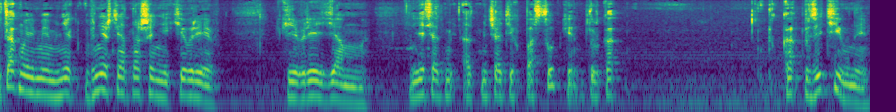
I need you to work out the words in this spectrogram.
Итак, мы имеем внешнее отношение к евреям, к евреям. Если отмечать их поступки, то как, как позитивные.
